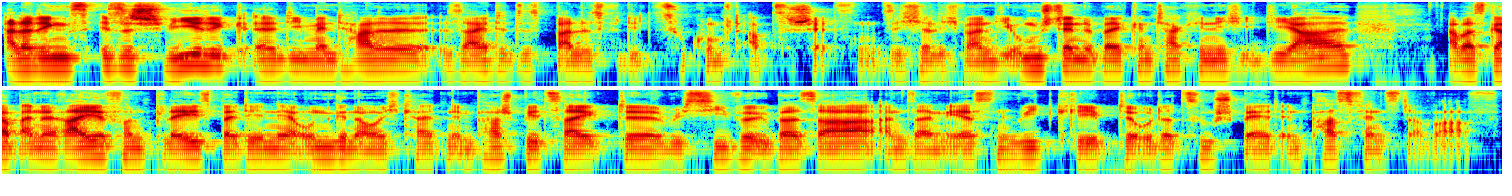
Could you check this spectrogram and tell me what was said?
Allerdings ist es schwierig, äh, die mentale Seite des Balles für die Zukunft abzuschätzen. Sicherlich waren die Umstände bei Kentucky nicht ideal, aber es gab eine Reihe von Plays, bei denen er Ungenauigkeiten im Passspiel zeigte, Receiver übersah, an seinem ersten Read klebte oder zu spät in Passfenster warf.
